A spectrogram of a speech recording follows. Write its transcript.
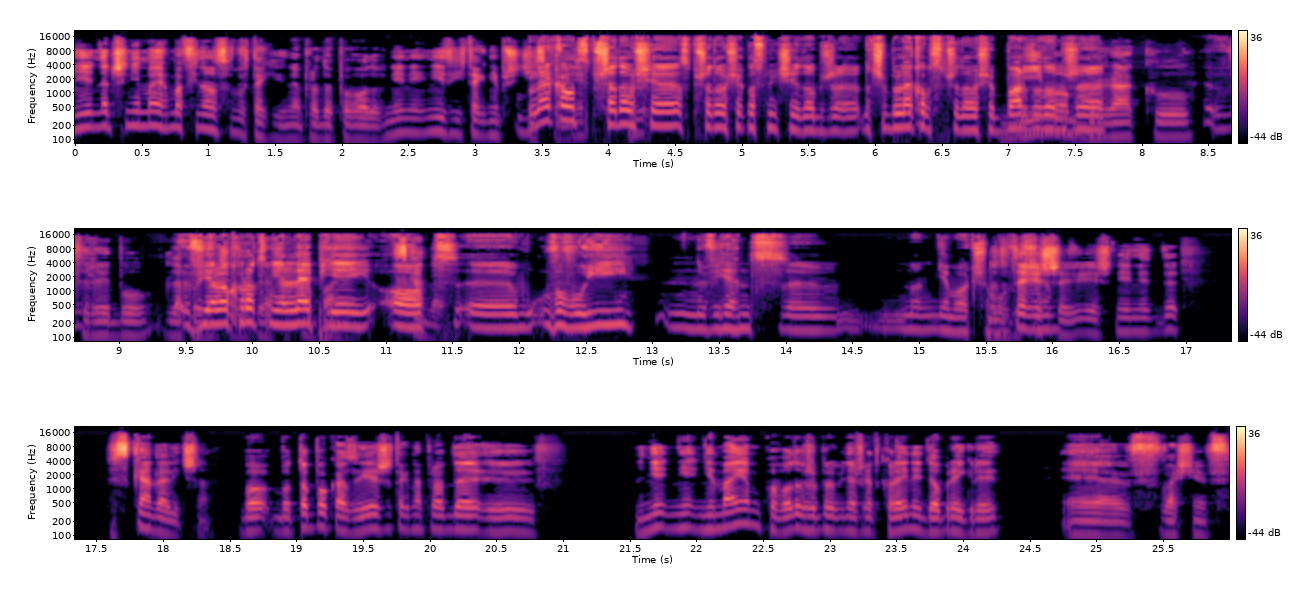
Nie, znaczy nie mają chyba finansowych takich naprawdę powodów. Nie, nie, nic ich tak nie przyciska. Blackout nie? sprzedał się, sprzedał się kosmicznie dobrze. Znaczy Black Ops sprzedał się bardzo Mimo dobrze. braku trybu dla Wielokrotnie lepiej od y, WWI, więc y, no nie ma o czym no to mówić. też jeszcze, jeszcze nie, nie, skandaliczne. Bo, bo to pokazuje, że tak naprawdę y, nie, nie, nie mają powodów, żeby robić na przykład kolejnej dobrej gry E, właśnie w,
